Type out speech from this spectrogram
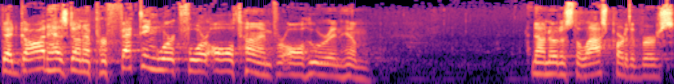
that God has done a perfecting work for all time for all who are in Him. Now, notice the last part of the verse.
